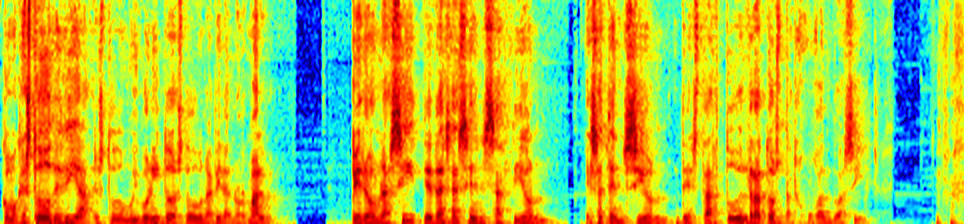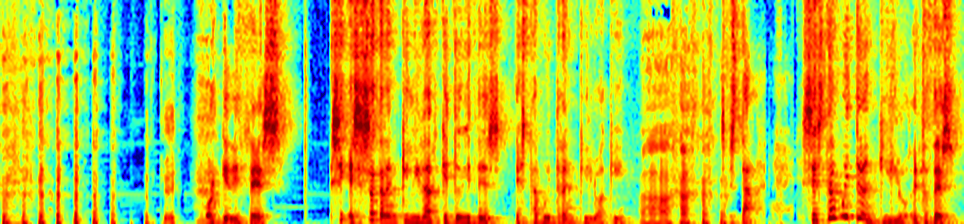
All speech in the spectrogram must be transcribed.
Como que es todo de día, es todo muy bonito, es todo una vida normal, pero aún así te da esa sensación, esa tensión de estar todo el rato, estar jugando así. Porque dices, sí, es esa tranquilidad que tú dices, está muy tranquilo aquí. está, se está muy tranquilo. Entonces,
